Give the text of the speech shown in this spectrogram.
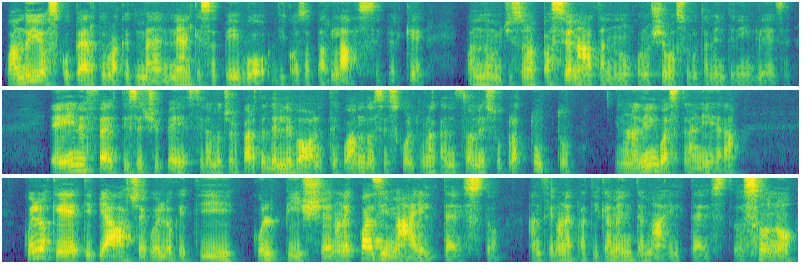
quando io ho scoperto Rocket Man, neanche sapevo di cosa parlasse, perché quando mi ci sono appassionata non conoscevo assolutamente l'inglese. E in effetti, se ci pensi, la maggior parte delle volte, quando si ascolta una canzone, soprattutto in una lingua straniera, quello che ti piace, quello che ti colpisce, non è quasi mai il testo, anzi non è praticamente mai il testo, sono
